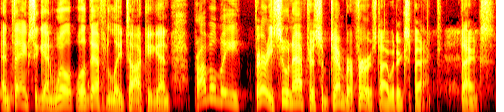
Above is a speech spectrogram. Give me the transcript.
and thanks again. We'll we'll definitely talk again, probably fairly soon after September first. I would expect. Thanks.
